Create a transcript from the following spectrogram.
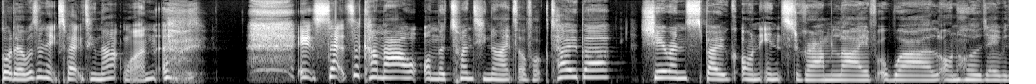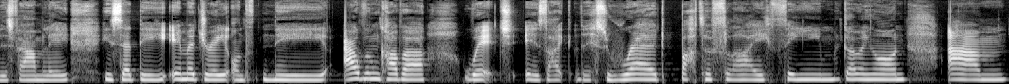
God, I wasn't expecting that one. it's set to come out on the 29th of October. Sheeran spoke on Instagram Live while on holiday with his family. He said the imagery on the album cover, which is like this red butterfly theme going on, um,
